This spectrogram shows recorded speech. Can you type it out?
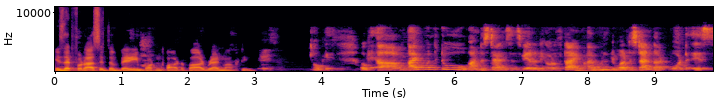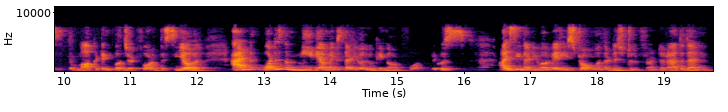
is that for us, it's a very important part of our brand marketing. Okay. Okay. Um, I wanted to understand since we are running out of time, I wanted to understand that what is the marketing budget for this year and what is the media mix that you are looking out for? Because I see that you are very strong on the digital front rather than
